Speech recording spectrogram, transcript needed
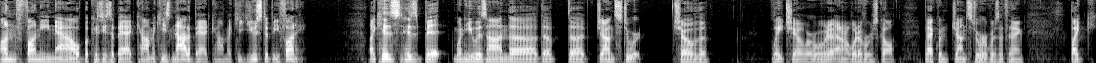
unfunny now because he's a bad comic. He's not a bad comic. He used to be funny. Like his his bit when he was on the the the Jon Stewart show, the Late Show or whatever, I don't know whatever it was called back when Jon Stewart was a thing. Like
